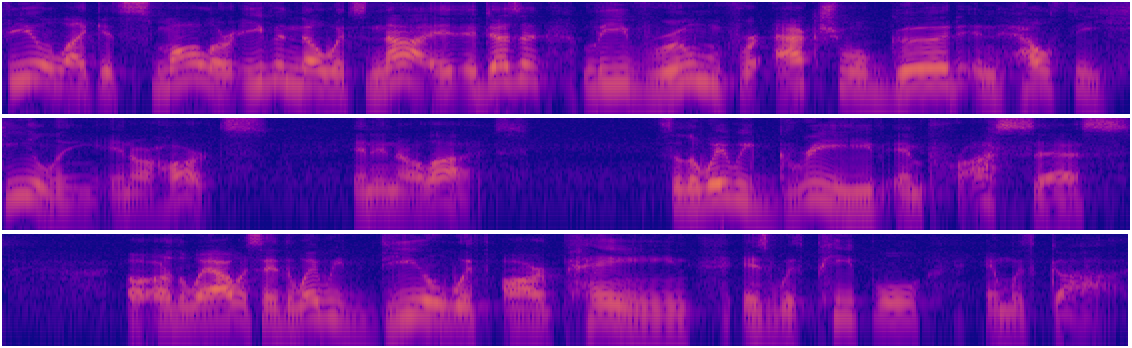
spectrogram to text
feel like it's smaller, even though it's not. It doesn't leave room for actual good and healthy healing in our hearts and in our lives. So, the way we grieve and process, or the way I would say, the way we deal with our pain is with people and with God.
